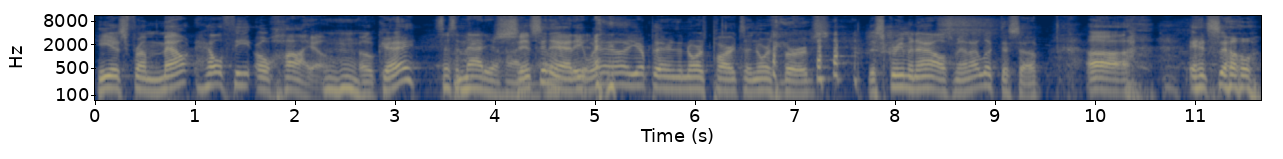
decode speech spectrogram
He is from Mount Healthy, Ohio. Okay. Cincinnati, Ohio. Cincinnati. Oh, yeah. Well, you're up there in the north parts, the north burbs, the Screaming Owls, man. I looked this up. Uh, and so,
